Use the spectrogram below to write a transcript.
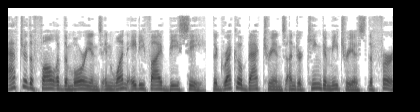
After the fall of the Mauryans in 185 BC, the Greco-Bactrians under King Demetrius I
